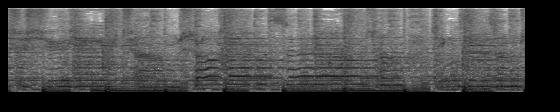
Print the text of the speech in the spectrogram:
是虚惊一场，things I'm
